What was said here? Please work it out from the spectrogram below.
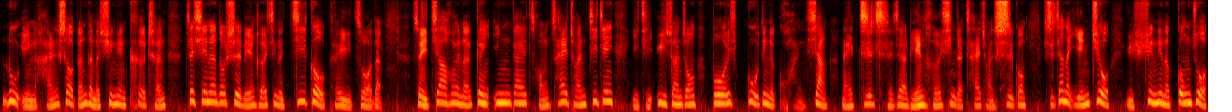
录影函授等等的训练课程，这些呢都是联合性的机构可以做的。所以教会呢更应该从拆船基金以及预算中拨固定的款项来支持这联合性的拆船施工，使这样的研究与训练的工作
